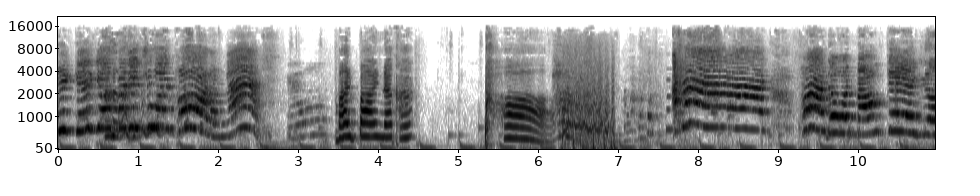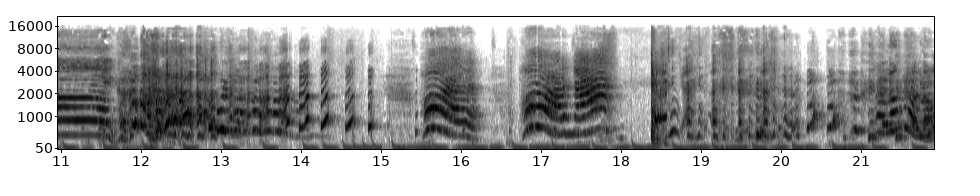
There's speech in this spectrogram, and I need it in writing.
พี่เก๊กยังไม่ได้ช่วยพ่อหรอกนะบายบายนะคะพ่อ พ่อโดนน้องเก่งเลยพ่อพ่อนะ แล้วหัวเราะ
